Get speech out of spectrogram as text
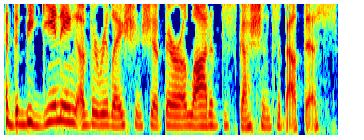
At the beginning of the relationship there are a lot of discussions about this.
